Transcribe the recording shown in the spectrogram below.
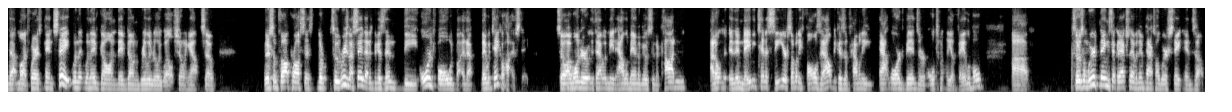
that much. Whereas Penn State, when they, when they've gone, they've done really really well showing out. So there's some thought process. So the reason I say that is because then the Orange Bowl would buy that they would take Ohio State. So I wonder if that would mean Alabama goes to the Cotton. I don't, and then maybe Tennessee or somebody falls out because of how many at-large bids are ultimately available. Uh, so some weird things that could actually have an impact on where state ends up.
